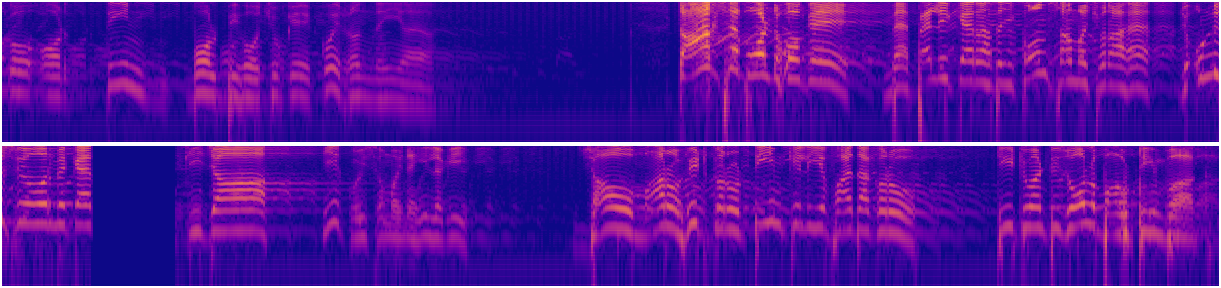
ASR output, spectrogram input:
को और तीन बॉल भी हो चुके, कोई रन नहीं आया। टाक से बोल्ड हो गए। मैं पहले कह रहा था ये कौन सा मशवरा है जो 19वें ओवर में कह की जा, ये कोई समझ नहीं लगी। जाओ, मारो हिट करो टीम के लिए फ़ायदा करो। T twenty all about team work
